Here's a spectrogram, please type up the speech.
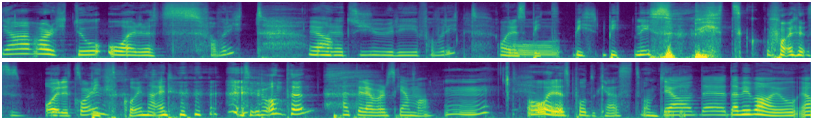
Ja, jeg valgte jo årets favoritt. Ja. Årets juryfavoritt. Årets Og bit, bit, bitnis. bit, årets Årets bitcoin. bitcoin her. Du vant den. Etter jeg ble skamma. Mm. Og årets podkast vant Ja, det, det vi var jo Ja,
